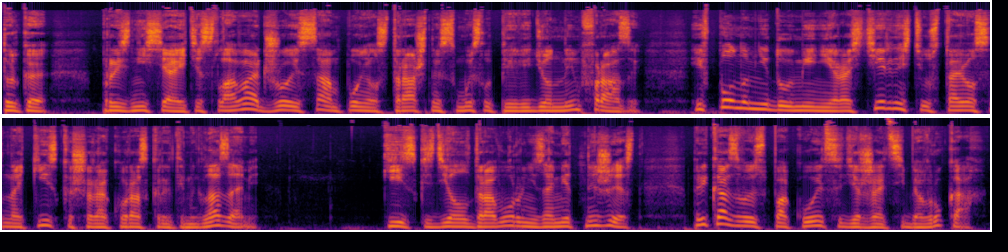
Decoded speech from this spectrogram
Только произнеся эти слова, Джои сам понял страшный смысл переведенной им фразы и в полном недоумении и растерянности уставился на Киска широко раскрытыми глазами. Киск сделал Дровору незаметный жест, приказывая успокоиться, держать себя в руках.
